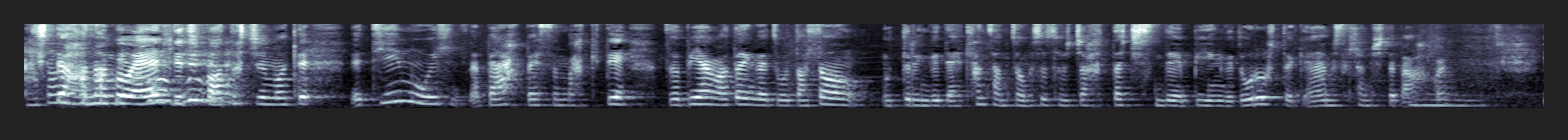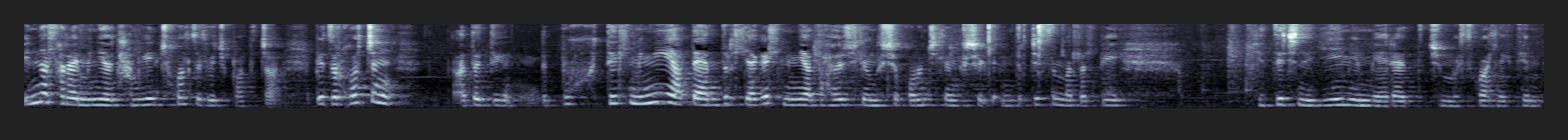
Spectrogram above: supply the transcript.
гадаа ханаагүй айл гэж бодох ч юм уу тийм үйл байх байсан баг. Гэтэ зөв би яг одоо ингээд зөв 7 өдөр ингээд адилхан цамцаа өмсөж сууж байхдаа ч гэсэндээ би ингээд өөр өөртөө амар сэлхэмжтэй байхгүй. Энэ нь болохоор миний хувьд хамгийн чухал зүйл гэж бодож байгаа. Би зөв хуучин одоо бүх тэл миний одоо амьдрал яг л миний одоо 2 жилийн өмнө шиг 3 жилийн өмнө шиг амьдарч исэн бол би хизээч нэг ийм юм яриад ч юм уу эсвэл нэг тийм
